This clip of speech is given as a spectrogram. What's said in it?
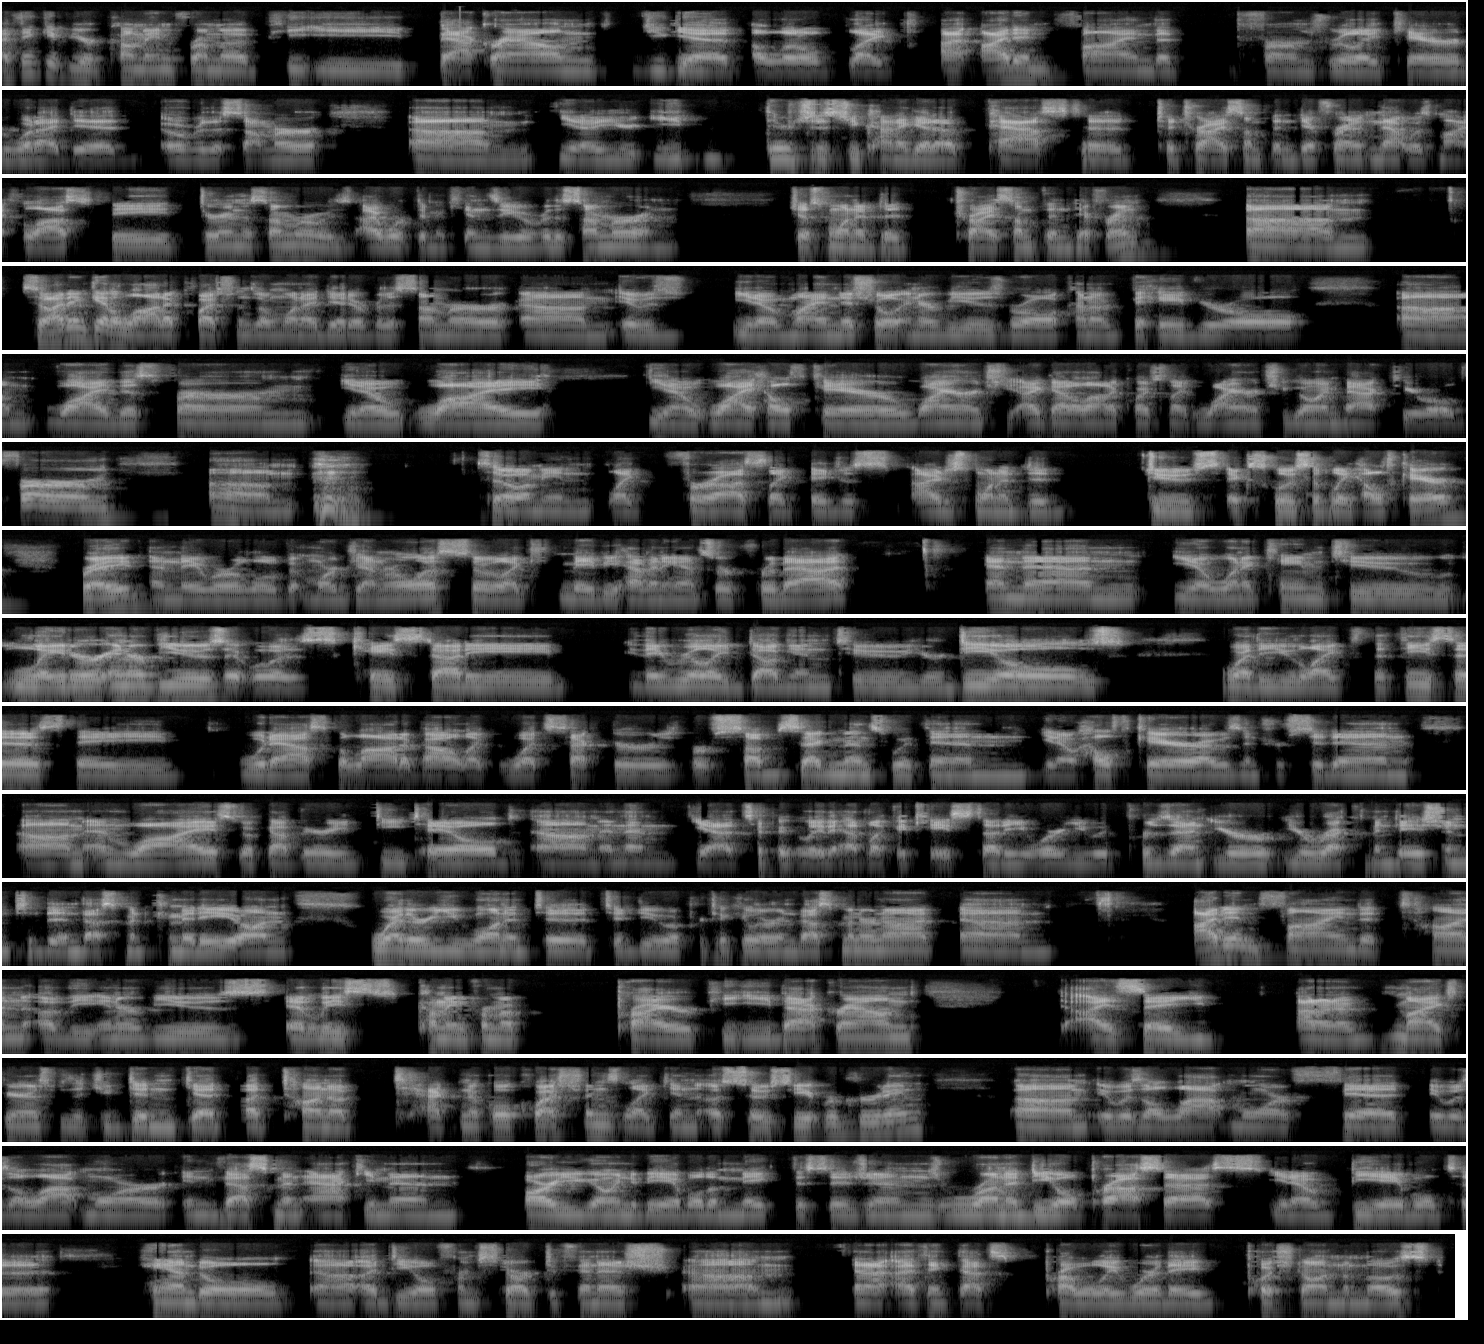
I think if you're coming from a PE background, you get a little like I, I didn't find that firms really cared what I did over the summer. Um, you know, you, you there's just you kind of get a pass to to try something different, and that was my philosophy during the summer. Was I worked at McKinsey over the summer and just wanted to try something different. Um, so I didn't get a lot of questions on what I did over the summer. Um, it was you know my initial interviews were all kind of behavioral um, why this firm, you know, why, you know, why healthcare? Why aren't you? I got a lot of questions like, why aren't you going back to your old firm? Um, so, I mean, like for us, like they just, I just wanted to do exclusively healthcare, right? And they were a little bit more generalist. So, like, maybe have an answer for that. And then, you know, when it came to later interviews, it was case study. They really dug into your deals whether you liked the thesis. They would ask a lot about like what sectors or subsegments within you know healthcare I was interested in um, and why. So it got very detailed. Um, and then yeah, typically they had like a case study where you would present your your recommendation to the investment committee on whether you wanted to to do a particular investment or not. Um, I didn't find a ton of the interviews, at least coming from a prior PE background. I say you I don't know, my experience was that you didn't get a ton of technical questions like in associate recruiting. Um, it was a lot more fit. It was a lot more investment acumen. Are you going to be able to make decisions, run a deal process, you know, be able to handle uh, a deal from start to finish? Um, and I, I think that's probably where they pushed on the most.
